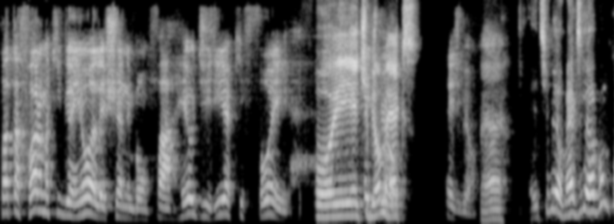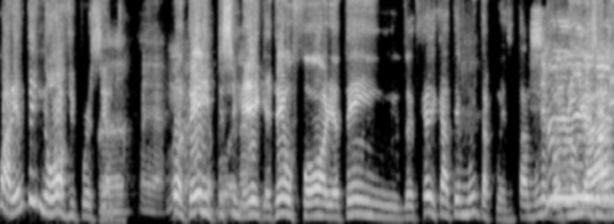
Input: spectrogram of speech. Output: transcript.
Plataforma que ganhou, Alexandre Bonfá, eu diria que foi Foi HBO HBO. Max. HBO. É, HBO Max ganhou com 49%. é. É, Pô, tem boa, né? Peacemaker, tem Euphoria, tem. Cara, tem muita coisa. Tá muito Segundo lugar.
